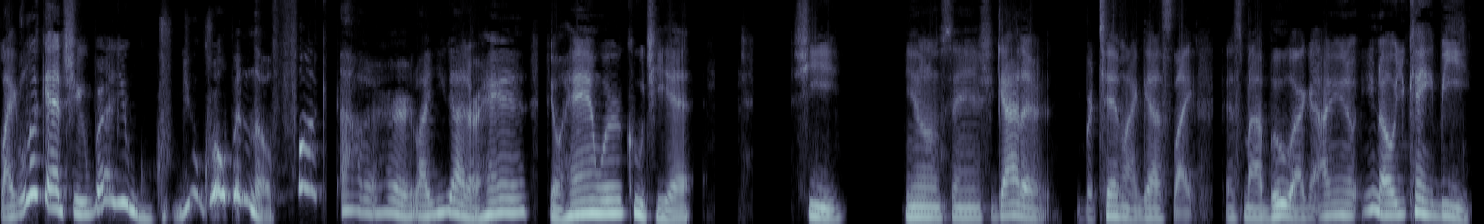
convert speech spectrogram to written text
Like, look at you, bro. You you groping the fuck out of her. Like you got her hand, your hand where her coochie at. She, you know what I'm saying? She gotta pretend, I guess, like that's my boo. I I, you know, you know, you can't be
